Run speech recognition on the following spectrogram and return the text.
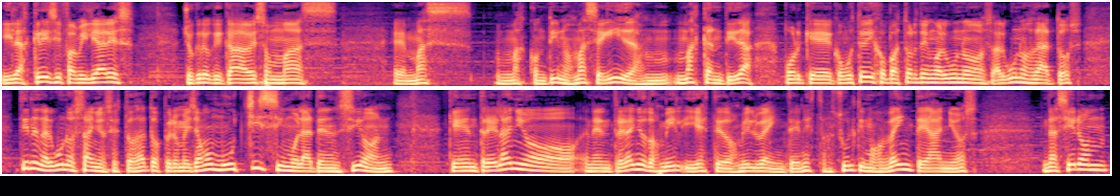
Y las crisis familiares, yo creo que cada vez son más, eh, más más continuos, más seguidas, más cantidad, porque como usted dijo, pastor, tengo algunos, algunos datos, tienen algunos años estos datos, pero me llamó muchísimo la atención que entre el año, entre el año 2000 y este 2020, en estos últimos 20 años, nacieron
